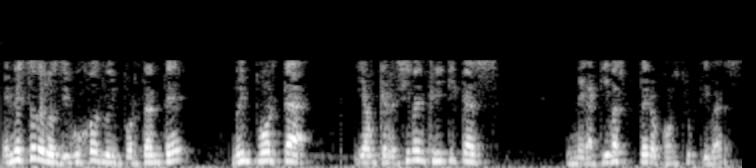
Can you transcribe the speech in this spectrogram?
en esto de los dibujos lo importante, no importa, y aunque reciban críticas negativas pero constructivas,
